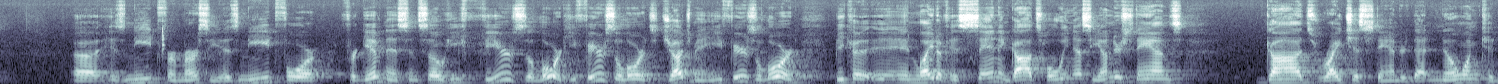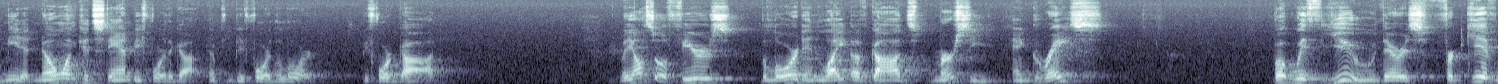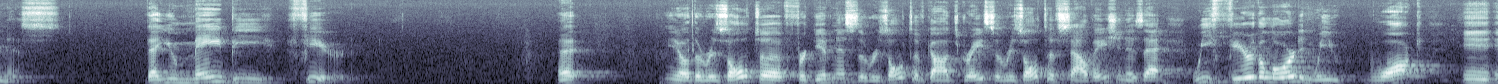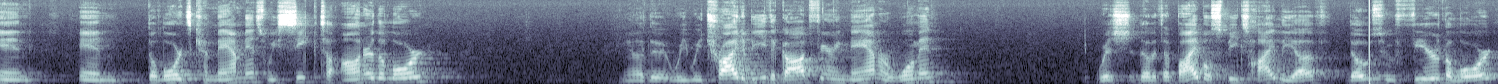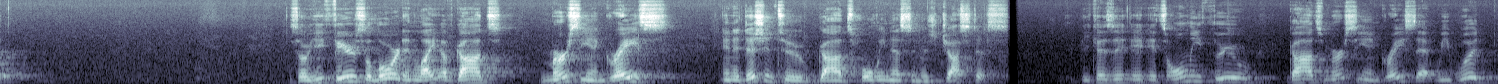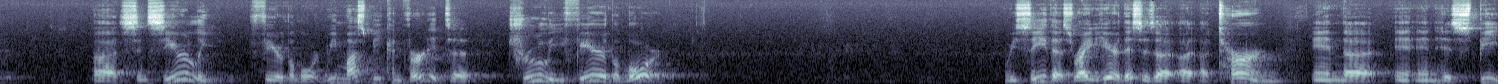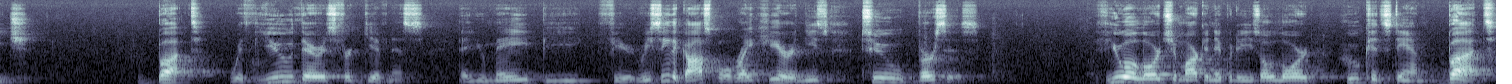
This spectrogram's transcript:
uh, his need for mercy, his need for forgiveness, and so he fears the Lord. He fears the Lord's judgment. He fears the Lord because, in light of his sin and God's holiness, he understands God's righteous standard that no one could meet it. No one could stand before the God, before the Lord, before God. But he also fears the Lord in light of God's mercy and grace. But with you there is forgiveness, that you may be feared. Uh, you know, the result of forgiveness, the result of God's grace, the result of salvation is that we fear the Lord and we walk in, in, in the Lord's commandments. We seek to honor the Lord. You know, the, we, we try to be the God fearing man or woman, which the, the Bible speaks highly of, those who fear the Lord. So he fears the Lord in light of God's mercy and grace in addition to God's holiness and his justice. Because it, it, it's only through God's mercy and grace that we would uh, sincerely fear the Lord. We must be converted to truly fear the Lord. We see this right here. This is a, a, a turn in, the, in, in his speech. But with you there is forgiveness that you may be feared. We see the gospel right here in these two verses. If you, O Lord, should mark iniquities, O Lord, who could stand? But,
